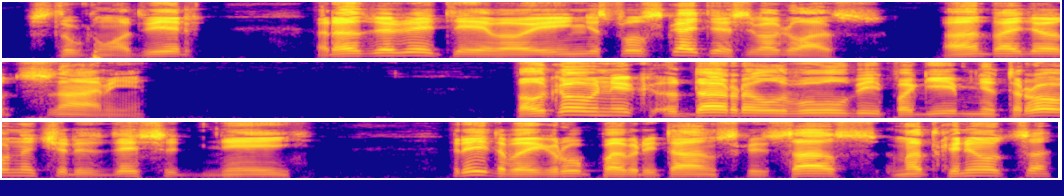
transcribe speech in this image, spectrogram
— стукнула дверь. «Развяжите его и не спускайте с него глаз. Он пойдет с нами». Полковник Даррелл Вулби погибнет ровно через десять дней. Рейдовая группа британской САС наткнется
